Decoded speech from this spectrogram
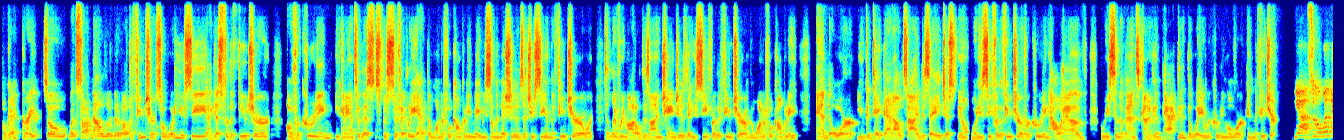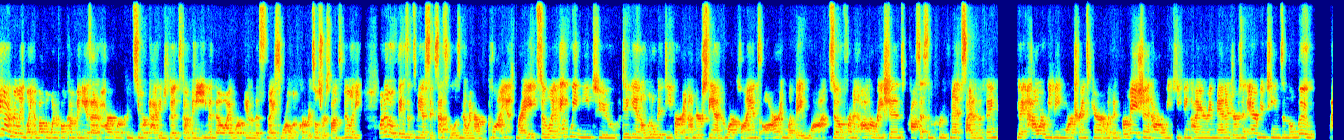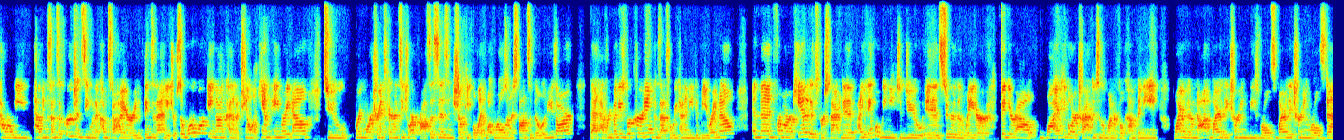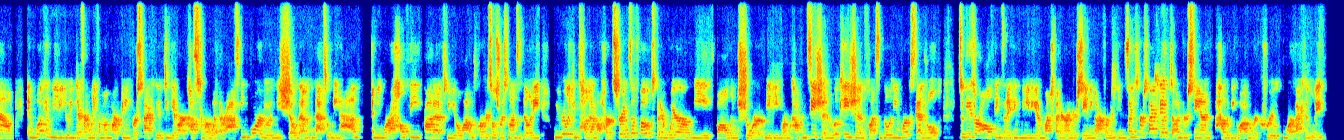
Okay, great. So let's talk now a little bit about the future. So, what do you see, I guess, for the future of recruiting? You can answer this specifically at the wonderful company, maybe some initiatives that you see in the future or delivery model design changes that you see for the future of the wonderful company. And or you could take that outside to say, just, you know, what do you see for the future of recruiting? How have recent events kind of impacted the way recruiting will work in the future? Yeah. So the one thing I really like about the wonderful company is that at heart we're a consumer packaged goods company. Even though I work in this nice world of corporate social responsibility, one of the things that's made us successful is knowing our client, right? So I think we need to dig in a little bit deeper and understand who our clients are and what they want. So from an operations process improvement side of the thing, like how are we being more transparent with information how are we keeping hiring managers and interview teams in the loop how are we having sense of urgency when it comes to hiring and things of that nature. So we're working on kind of a talent campaign right now to bring more transparency to our processes and show people like what roles and responsibilities are that mm-hmm. everybody's recruiting because that's where we kind of need to be right now. And then from our candidates perspective i think what we need to do is sooner than later figure out why people are attracted to the wonderful company why are they not why are they turning these roles why are they turning roles down and what can we be doing differently from a marketing perspective to give our customer what they're asking for to at least show them that's what we have I mean, we're a healthy product. We do a lot with corporate social responsibility. We really can tug on the heartstrings of folks, but where are we falling short, maybe from compensation, location, flexibility and work schedule? So these are all things that I think we need to get a much better understanding of from an insights perspective to understand how do we go out and recruit more effectively.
